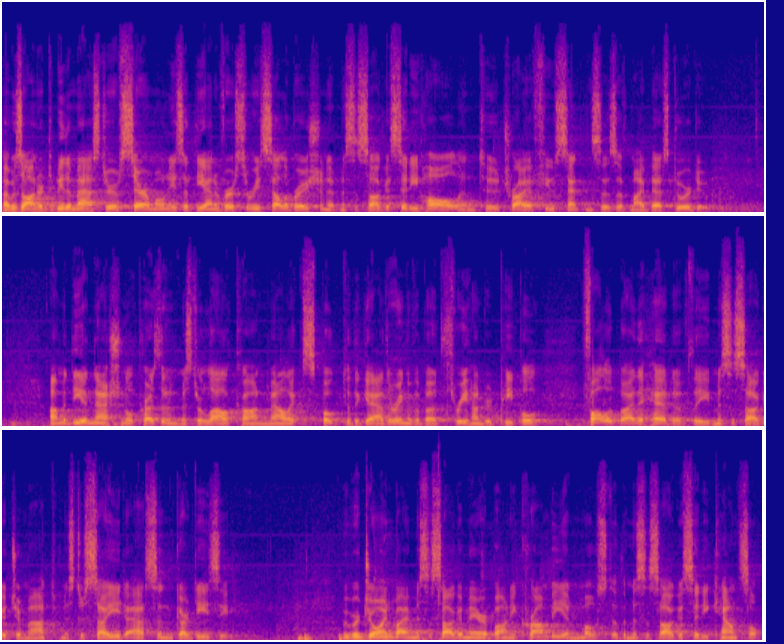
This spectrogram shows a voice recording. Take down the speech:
I was honoured to be the Master of Ceremonies at the anniversary celebration at Mississauga City Hall and to try a few sentences of my best Urdu. Ahmadiyya National President Mr. Lal Khan Malik spoke to the gathering of about 300 people, followed by the head of the Mississauga Jamaat, Mr. Saeed Asan Gardizi. We were joined by Mississauga Mayor Bonnie Crombie and most of the Mississauga City Council.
